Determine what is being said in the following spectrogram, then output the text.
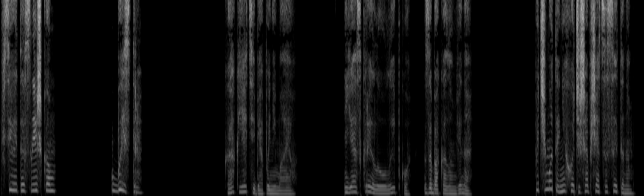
Все это слишком... Быстро!» «Как я тебя понимаю». Я скрыла улыбку за бокалом вина. «Почему ты не хочешь общаться с Итаном?»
